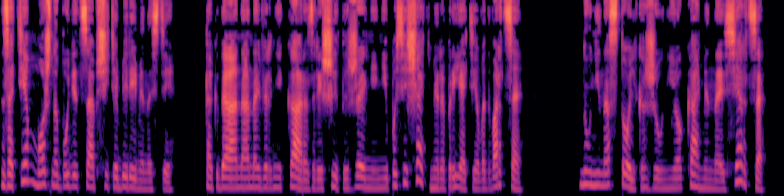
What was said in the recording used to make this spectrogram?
Затем можно будет сообщить о беременности. Тогда она наверняка разрешит и Жене не посещать мероприятия во дворце. Ну, не настолько же у нее каменное сердце,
